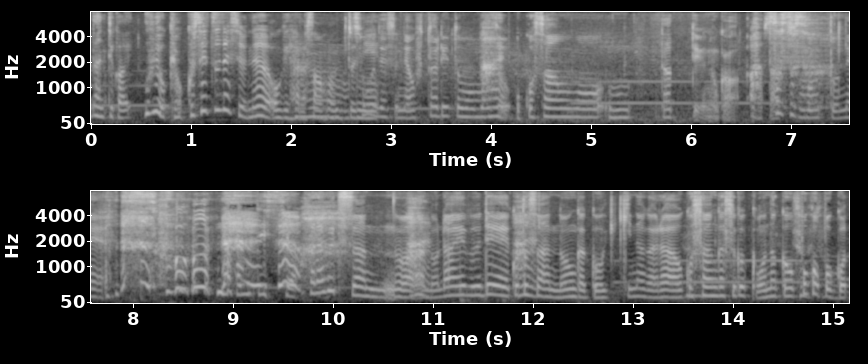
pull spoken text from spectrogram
なんていうか紆余曲折ですよね荻原さん、うん、本当に。そうですね。お二人ともまずお子さんを産んだっていうのが、はい、あそうそうそう。とね。そうなんですよ。原口さんは、はい、あのライブで琴さんの音楽を聴きながら、お子さんがすごくお腹をポコポコ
